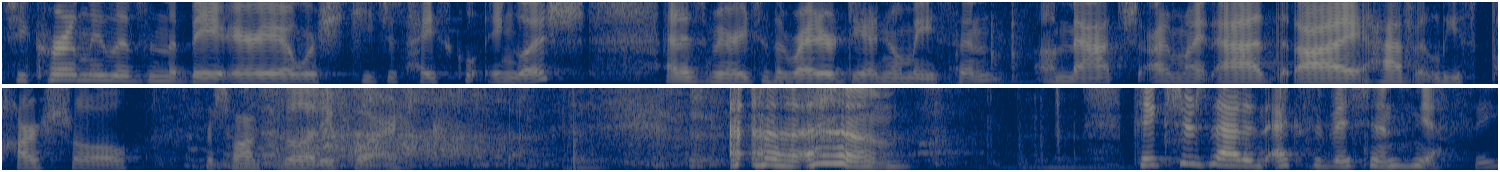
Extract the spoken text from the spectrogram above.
She currently lives in the Bay Area where she teaches high school English and is married to the writer Daniel Mason, a match I might add that I have at least partial responsibility for. Pictures at an Exhibition, yes, see?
